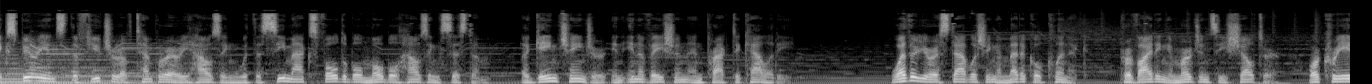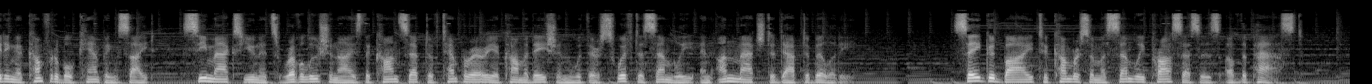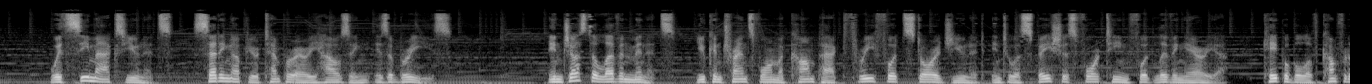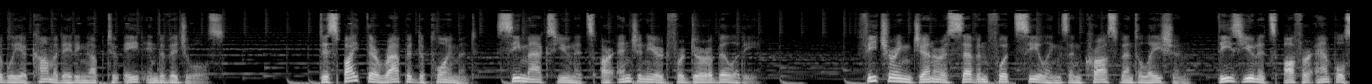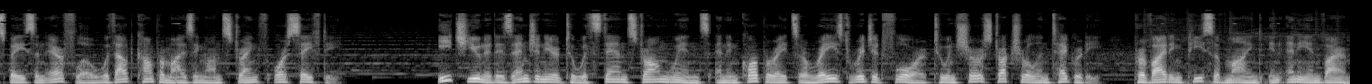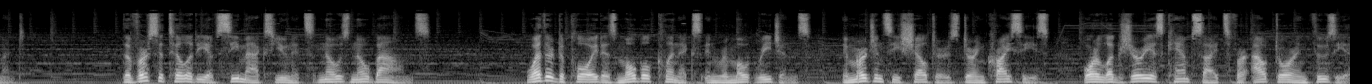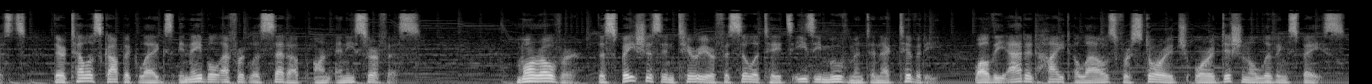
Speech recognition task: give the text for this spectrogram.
Experience the future of temporary housing with the CMAX Foldable Mobile Housing System, a game-changer in innovation and practicality. Whether you're establishing a medical clinic, providing emergency shelter, or creating a comfortable camping site, CMAX units revolutionize the concept of temporary accommodation with their swift assembly and unmatched adaptability. Say goodbye to cumbersome assembly processes of the past. With CMAX units, setting up your temporary housing is a breeze. In just 11 minutes, you can transform a compact 3-foot storage unit into a spacious 14-foot living area, capable of comfortably accommodating up to 8 individuals. Despite their rapid deployment, CMAX units are engineered for durability. Featuring generous 7-foot ceilings and cross-ventilation, these units offer ample space and airflow without compromising on strength or safety. Each unit is engineered to withstand strong winds and incorporates a raised rigid floor to ensure structural integrity, providing peace of mind in any environment. The versatility of CMAX units knows no bounds. Whether deployed as mobile clinics in remote regions, emergency shelters during crises, or luxurious campsites for outdoor enthusiasts, their telescopic legs enable effortless setup on any surface. Moreover, the spacious interior facilitates easy movement and activity, while the added height allows for storage or additional living space.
